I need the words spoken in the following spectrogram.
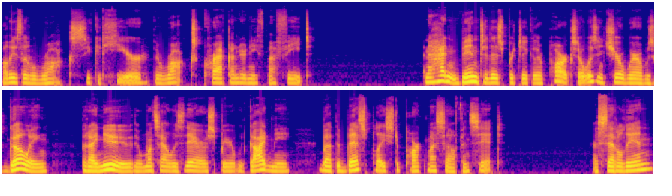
All these little rocks, you could hear the rocks crack underneath my feet. And I hadn't been to this particular park, so I wasn't sure where I was going, but I knew that once I was there, Spirit would guide me about the best place to park myself and sit. I settled in,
